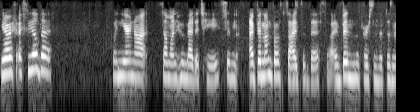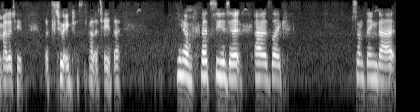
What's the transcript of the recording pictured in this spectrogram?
You know, I, I feel that when you're not someone who meditates, and I've been on both sides of this. I've been the person that doesn't meditate, that's too anxious to meditate, that you know, that sees it as like something that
